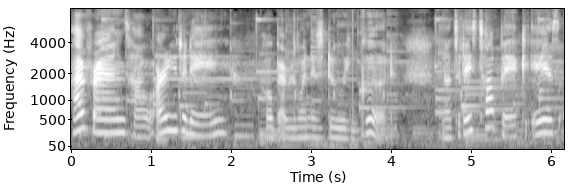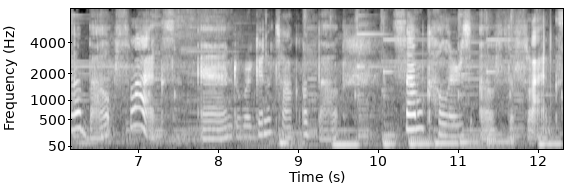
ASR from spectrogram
Hi friends, how are you today? Hope everyone is doing good. Now today's topic is about flags and we're going to talk about some colors of the flags.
